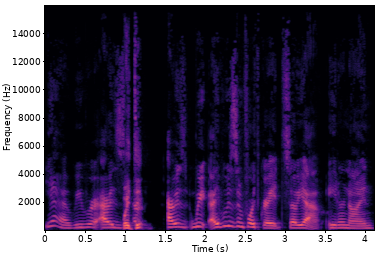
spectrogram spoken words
Yeah, we were. I was. Wait, did... I, I was. We. I was in fourth grade, so yeah, eight or nine.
